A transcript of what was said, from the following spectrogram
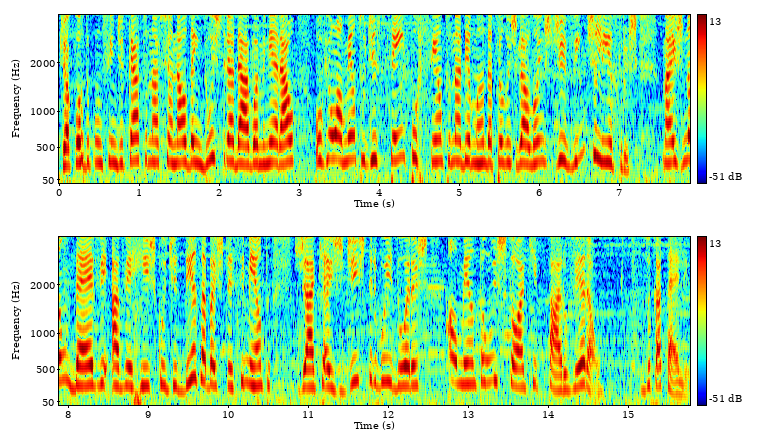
De acordo com o Sindicato Nacional da Indústria da Água Mineral, houve um aumento de 100% na demanda pelos galões de 20 litros, mas não deve haver risco de desabastecimento, já que as distribuidoras aumentam o estoque para o verão. Zucatelli.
